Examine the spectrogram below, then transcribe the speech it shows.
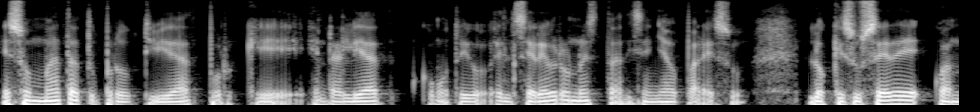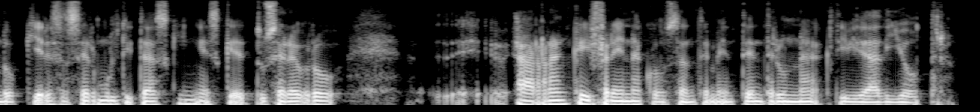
Eso mata tu productividad porque en realidad, como te digo, el cerebro no está diseñado para eso. Lo que sucede cuando quieres hacer multitasking es que tu cerebro eh, arranca y frena constantemente entre una actividad y otra.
